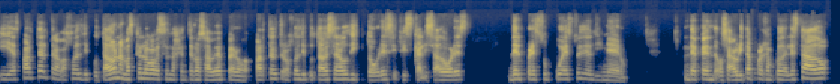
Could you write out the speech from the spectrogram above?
y es parte del trabajo del diputado, nada más que luego a veces la gente no sabe, pero parte del trabajo del diputado es ser auditores y fiscalizadores del presupuesto y del dinero. Depende, o sea, ahorita, por ejemplo, del Estado,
